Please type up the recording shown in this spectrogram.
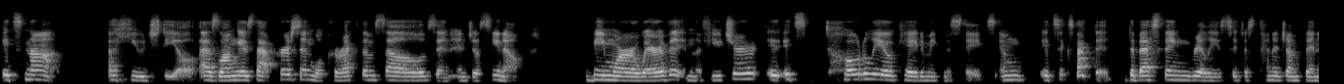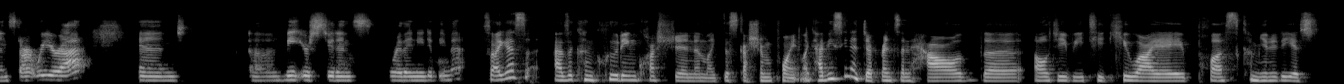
it's not a huge deal as long as that person will correct themselves and, and just, you know, be more aware of it in the future. It, it's totally okay to make mistakes and it's expected. The best thing really is to just kind of jump in and start where you're at and uh, meet your students where they need to be met. So I guess as a concluding question and like discussion point, like have you seen a difference in how the LGBTQIA plus community is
